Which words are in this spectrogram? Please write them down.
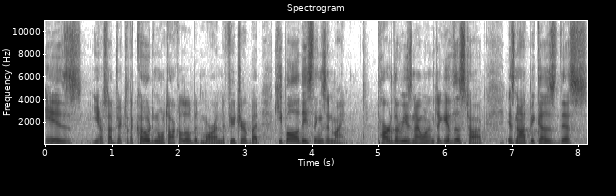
is you know, subject to the code, and we'll talk a little bit more in the future, but keep all of these things in mind. Part of the reason I wanted to give this talk is not because this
